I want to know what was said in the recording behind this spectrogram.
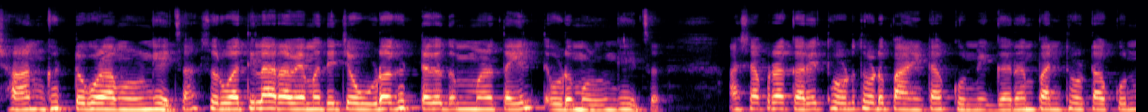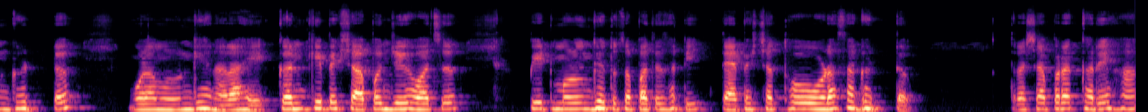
छान घट्ट गोळा मळून घ्यायचा. सुरुवातीला रव्यामध्ये जेवढं घट्ट मळता येईल तेवढं मळून घ्यायचं. अशा प्रकारे थोडं थोडं पाणी टाकून मी गरम पाणी थोडं टाकून घट्ट गोळा मळून घेणार आहे. कणकेपेक्षा आपण जे गव्हाचं पीठ मळून घेतो चपात्यासाठी त्यापेक्षा थोडासा घट्ट. तर अशा प्रकारे हा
